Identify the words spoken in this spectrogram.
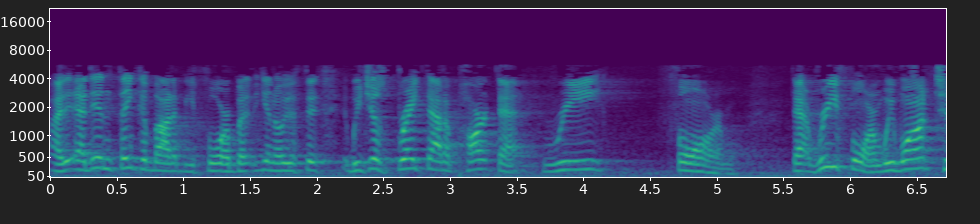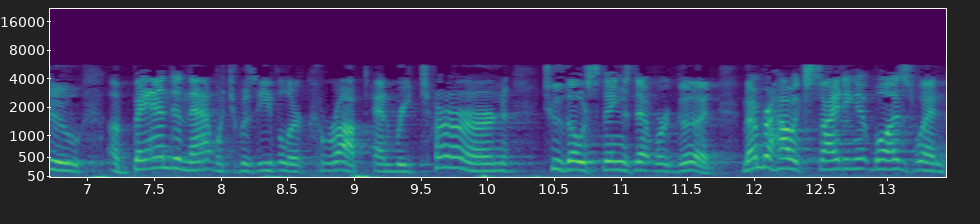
I, I didn't think about it before, but you know, if, it, we just break that apart, that reform that reform. We want to abandon that which was evil or corrupt and return to those things that were good. Remember how exciting it was when,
